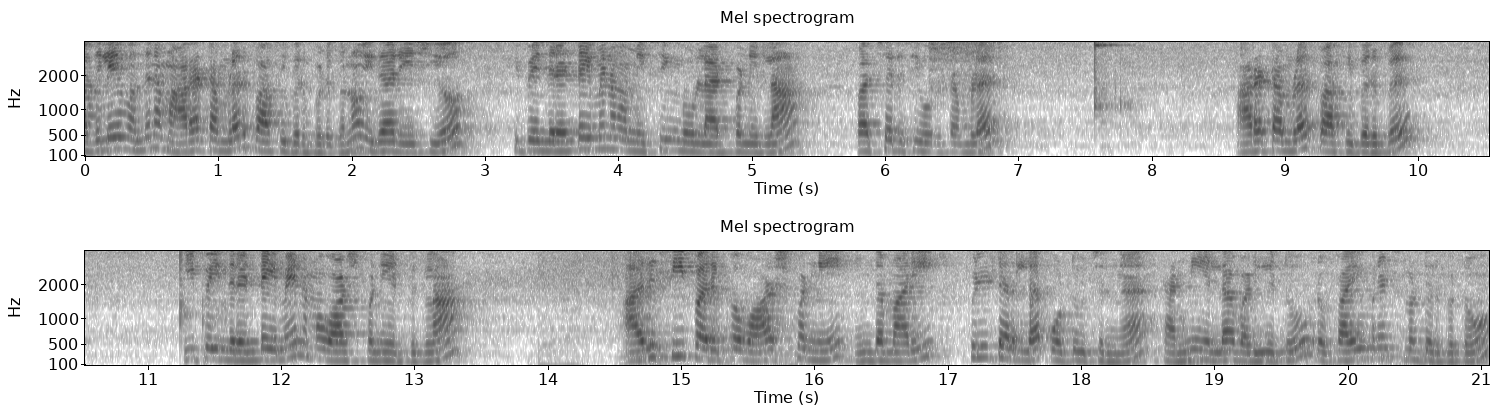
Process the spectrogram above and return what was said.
அதிலே வந்து நம்ம அரை டம்ளர் பாசிப்பருப்பு எடுக்கணும். இதான் ரேஷியோ இப்போ இந்த ரெண்டையுமே நம்ம மிக்சிங் பவுலில் ஆட் பண்ணிடலாம். பச்சரிசி ஒரு டம்ளர் அரை டம்ளர் பாசிப்பருப்பு. இப்போ இந்த ரெண்டையுமே நம்ம வாஷ் பண்ணி எடுத்துக்கலாம். அரிசி பருப்பை வாஷ் பண்ணி இந்த மாதிரி ஃபில்டரில் போட்டு வச்சுருங்க. தண்ணி எல்லாம் வடியட்டும். ஒரு ஃபைவ் மினிட்ஸ் மட்டும் இருக்கட்டும்.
